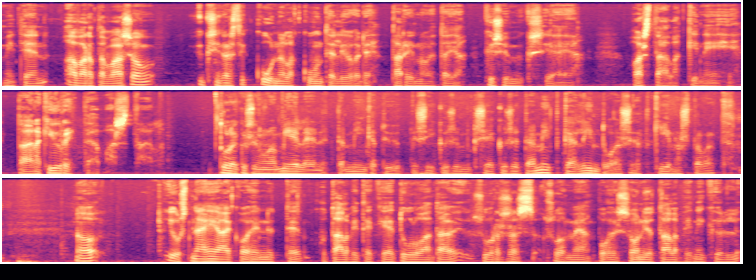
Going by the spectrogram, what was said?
miten avartavaa se on yksinkertaisesti kuunnella kuuntelijoiden tarinoita ja kysymyksiä ja vastaillakin niihin, tai ainakin yrittää vastailla. Tuleeko sinulla mieleen, että minkä tyyppisiä kysymyksiä kysytään, mitkä lintuasiat kiinnostavat? No just näihin aikoihin nyt, kun talvi tekee tuloa tai suurassa Suomea pohjoisessa on jo talvi, niin kyllä,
